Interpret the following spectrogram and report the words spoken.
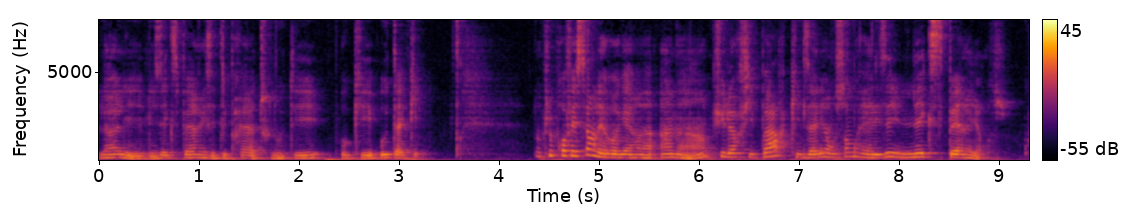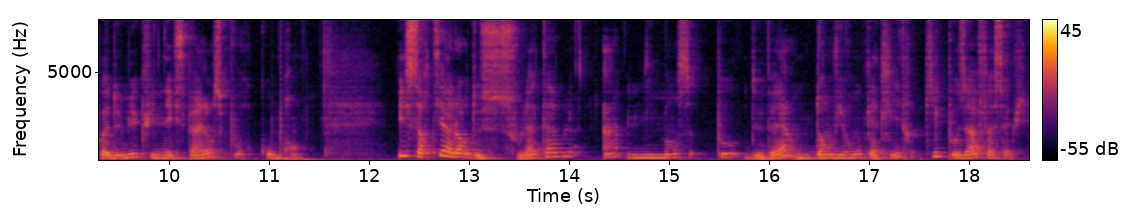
là, les, experts, ils étaient prêts à tout noter, ok, au taquet. Donc le professeur les regarda un à un, puis leur fit part qu'ils allaient ensemble réaliser une expérience. Quoi de mieux qu'une expérience pour comprendre Il sortit alors de sous la table un immense pot de verre d'environ 4 litres qu'il posa face à lui.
